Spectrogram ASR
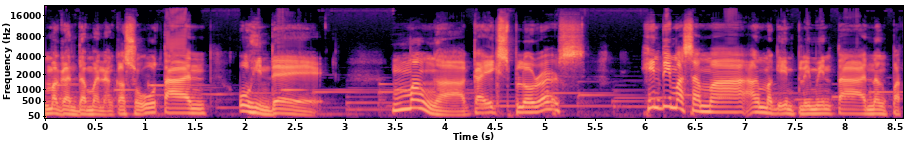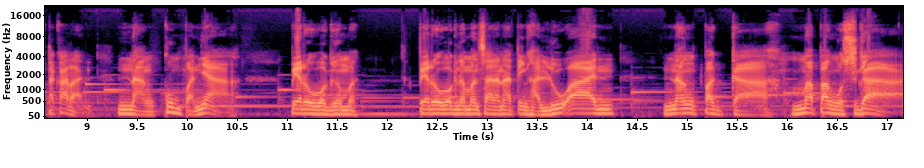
maganda man ang kasuutan o hindi. Mga ka-explorers, hindi masama ang mag-implementa ng patakaran ng kumpanya. Pero wag naman, pero wag naman sana nating haluan ng pagka mapanghusga.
